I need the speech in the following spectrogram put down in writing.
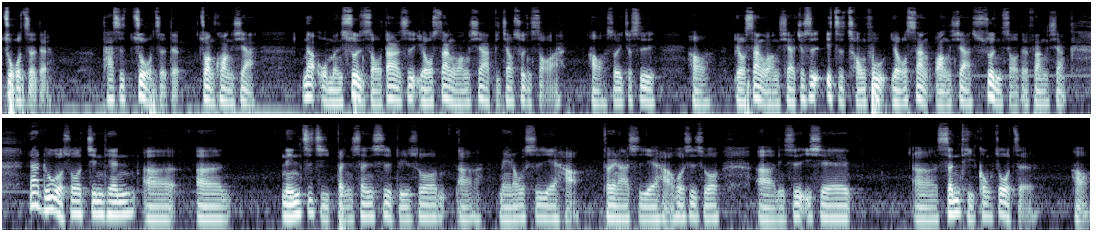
坐着的，他是坐着的状况下。那我们顺手当然是由上往下比较顺手啊，好，所以就是好由上往下，就是一直重复由上往下顺手的方向。那如果说今天呃呃您自己本身是比如说呃美容师也好，推拿师也好，或是说呃你是一些呃身体工作者，好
